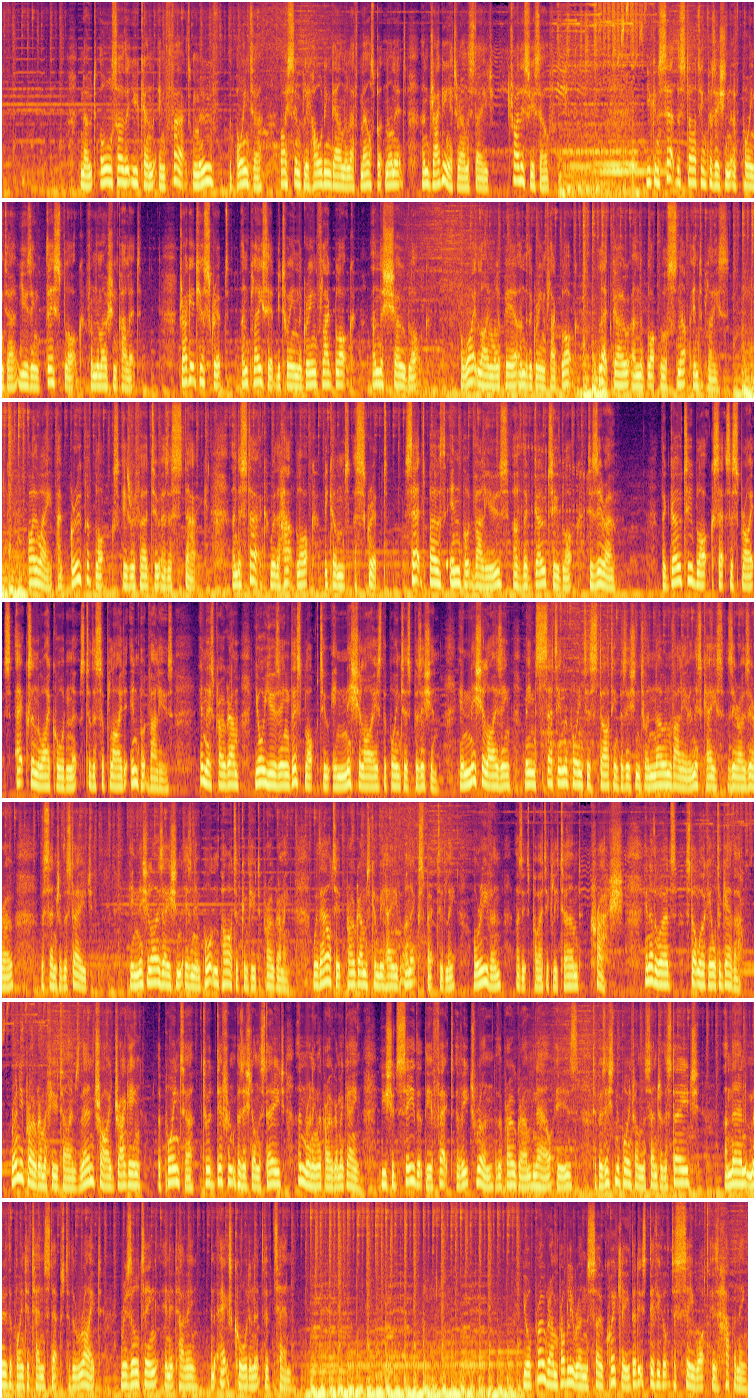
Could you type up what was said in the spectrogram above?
Note also that you can in fact move the pointer by simply holding down the left mouse button on it and dragging it around the stage. Try this for yourself. You can set the starting position of pointer using this block from the motion palette. Drag it to your script and place it between the green flag block and the show block. A white line will appear under the green flag block, let go and the block will snap into place. By the way, a group of blocks is referred to as a stack, and a stack with a hat block becomes a script. Set both input values of the goto block to zero. The goto block sets a sprite's x and y coordinates to the supplied input values, in this program, you're using this block to initialize the pointer's position. Initializing means setting the pointer's starting position to a known value, in this case 0, 0, the center of the stage. Initialization is an important part of computer programming. Without it, programs can behave unexpectedly or even, as it's poetically termed, crash. In other words, stop working altogether. Run your program a few times, then try dragging the pointer to a different position on the stage and running the program again. You should see that the effect of each run of the program now is to position the pointer on the center of the stage and then move the pointer 10 steps to the right, resulting in it having an x coordinate of 10. Your program probably runs so quickly that it's difficult to see what is happening.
